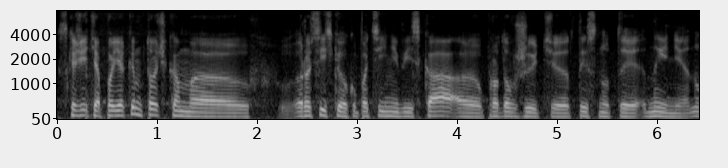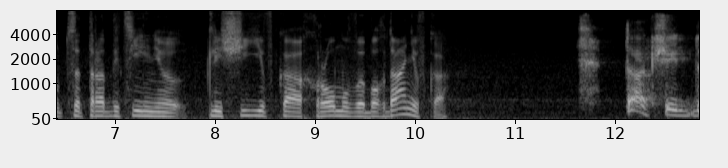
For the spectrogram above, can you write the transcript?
Скажіть, а по яким точкам е, російські окупаційні війська е, продовжують е, тиснути нині? Ну, це традиційні Кліщіївка, Хромове, Богданівка. Так, ще й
